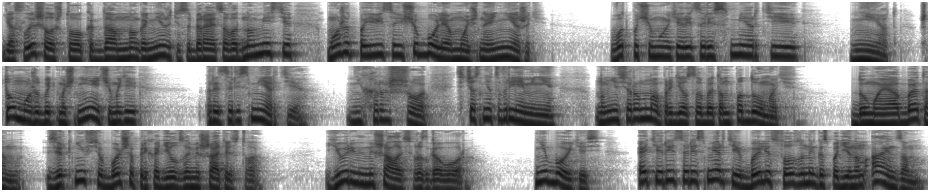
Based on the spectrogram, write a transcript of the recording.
Я слышал, что когда много нежити собирается в одном месте, может появиться еще более мощная нежить. Вот почему эти рыцари смерти... Нет, что может быть мощнее, чем эти рыцари смерти? Нехорошо, сейчас нет времени, но мне все равно придется об этом подумать. Думая об этом, Зеркни все больше приходил в замешательство. Юрий вмешалась в разговор. «Не бойтесь, эти рыцари смерти были созданы господином Айнзом.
